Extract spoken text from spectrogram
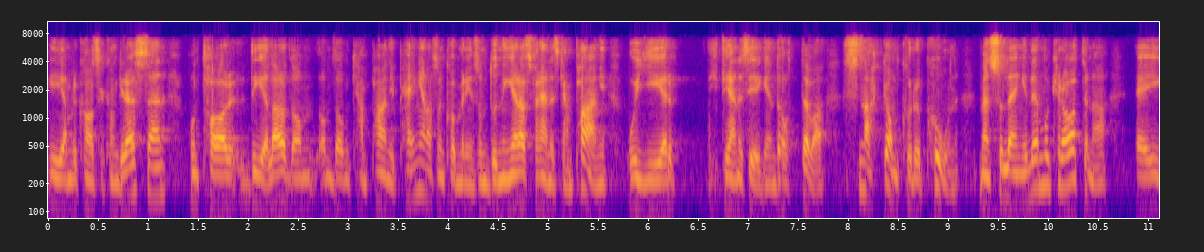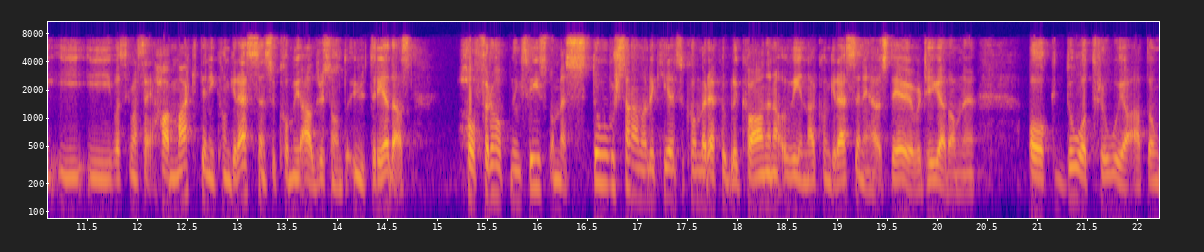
i amerikanska kongressen. Hon tar delar av de, om de kampanjpengarna som kommer in som doneras för hennes kampanj och ger till hennes egen dotter. Va? Snacka om korruption. Men så länge Demokraterna är i, i, i, vad ska man säga, har makten i kongressen så kommer ju aldrig sånt att utredas. Förhoppningsvis och med stor sannolikhet så kommer Republikanerna att vinna kongressen i höst. Det är jag övertygad om nu. Och då tror jag att de,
